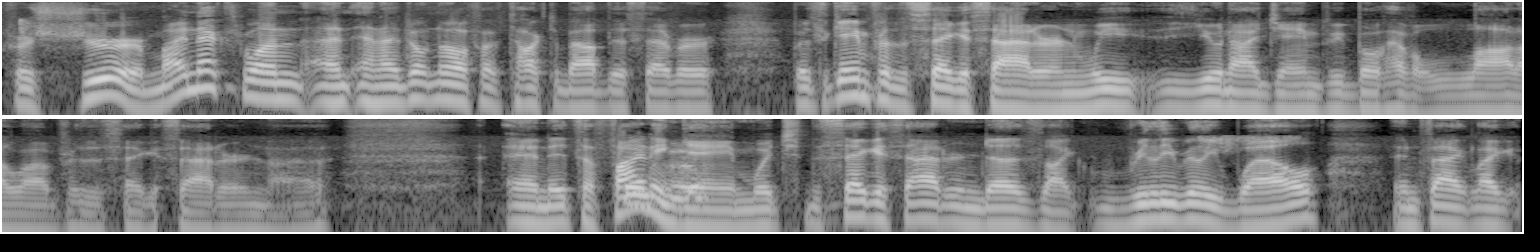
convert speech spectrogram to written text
for sure. My next one, and, and I don't know if I've talked about this ever, but it's a game for the Sega Saturn. We, you and I, James, we both have a lot of love for the Sega Saturn. Uh, and it's a fighting Mhm. game, which the Sega Saturn does like really, really well. In fact, like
